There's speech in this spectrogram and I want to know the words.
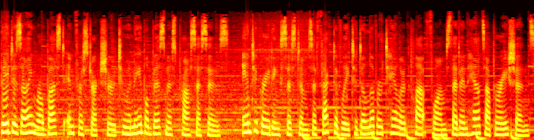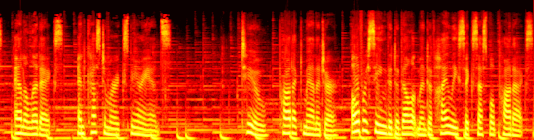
They design robust infrastructure to enable business processes, integrating systems effectively to deliver tailored platforms that enhance operations, analytics, and customer experience. 2. Product Manager. Overseeing the development of highly successful products,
